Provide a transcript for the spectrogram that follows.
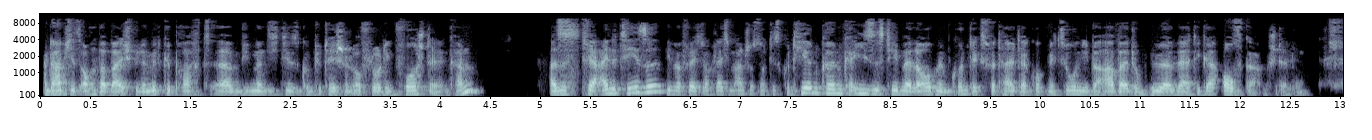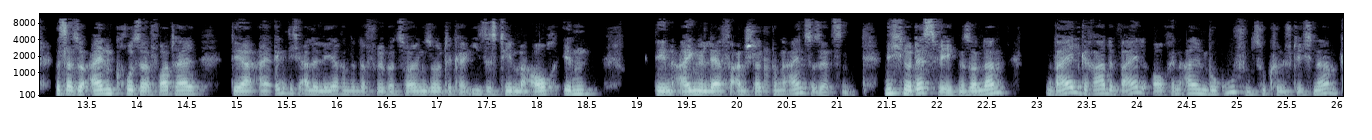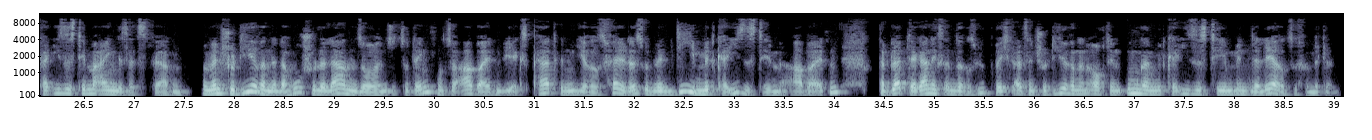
und da habe ich jetzt auch ein paar Beispiele mitgebracht, äh, wie man sich dieses Computational Offloading vorstellen kann. Also es wäre eine These, die wir vielleicht auch gleich im Anschluss noch diskutieren können. KI-Systeme erlauben im Kontext verteilter Kognition die Bearbeitung höherwertiger Aufgabenstellungen. Das ist also ein großer Vorteil, der eigentlich alle Lehrenden davon überzeugen sollte, KI-Systeme auch in den eigenen Lehrveranstaltungen einzusetzen. Nicht nur deswegen, sondern weil, gerade weil auch in allen Berufen zukünftig ne, KI-Systeme eingesetzt werden. Und wenn Studierende in der Hochschule lernen sollen, so zu denken und zu arbeiten wie ExpertInnen ihres Feldes, und wenn die mit KI-Systemen arbeiten, dann bleibt ja gar nichts anderes übrig, als den Studierenden auch den Umgang mit KI-Systemen in der Lehre zu vermitteln.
